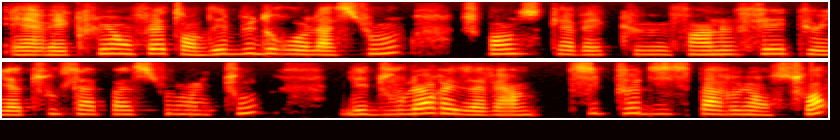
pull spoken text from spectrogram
Et avec lui, en fait, en début de relation, je pense qu'avec enfin le fait qu'il y a toute la passion et tout, les douleurs, elles avaient un petit peu disparu en soi.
